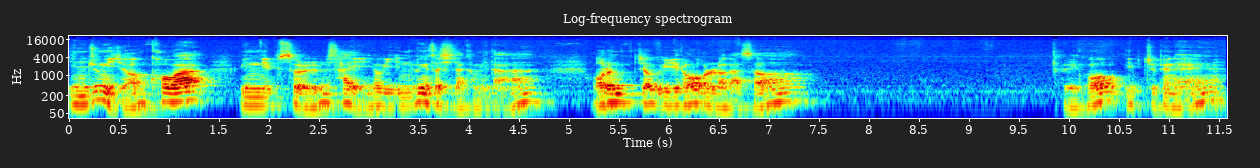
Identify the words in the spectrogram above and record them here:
인중이죠. 코와 윗입술 사이, 여기 인중에서 시작합니다. 오른쪽 위로 올라가서 그리고 입 주변에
